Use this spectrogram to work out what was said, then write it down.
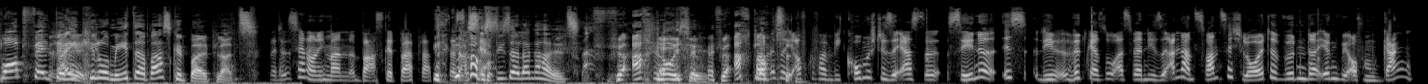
Sportfeld der Drei Welt. Kilometer Basketballplatz. Das ist ja noch nicht mal ein Basketballplatz. Das Das ist ja ist dieser lange Hals. Für acht Leute. Für acht Warum ist euch Leute. aufgefallen, wie komisch diese erste Szene ist? Die wirkt ja so, als wären diese anderen 20 Leute, würden da irgendwie auf dem Gang,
